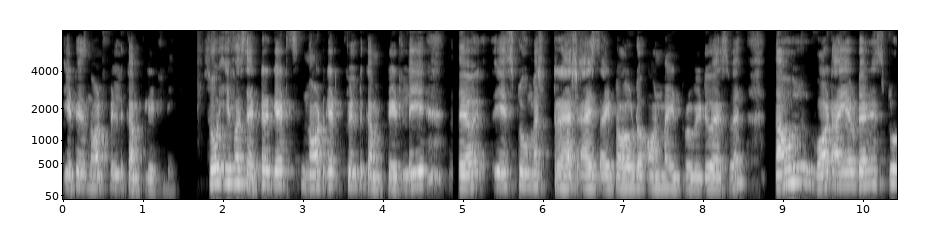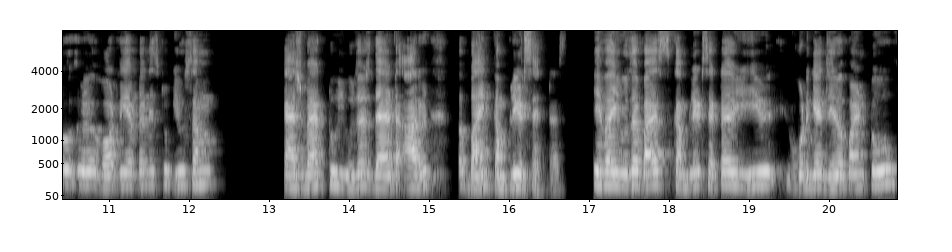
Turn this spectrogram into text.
it is not filled completely. So if a sector gets not get filled completely, there is too much trash as I talked on my intro video as well. Now what I have done is to uh, what we have done is to give some cashback to users that are buying complete sectors. If a user buys complete sector, he would get 0.2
